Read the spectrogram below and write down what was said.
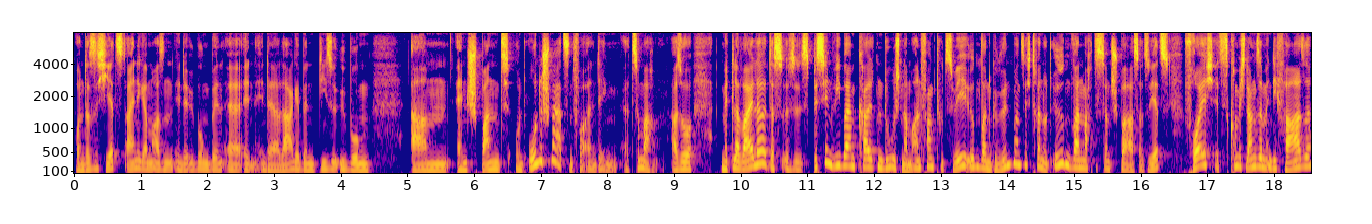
und dass ich jetzt einigermaßen in der Übung bin, äh, in, in der Lage bin, diese Übung ähm, entspannt und ohne Schmerzen vor allen Dingen äh, zu machen. Also mittlerweile, das ist ein bisschen wie beim kalten Duschen. Am Anfang tut es weh, irgendwann gewöhnt man sich dran und irgendwann macht es dann Spaß. Also jetzt freue ich, jetzt komme ich langsam in die Phase,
